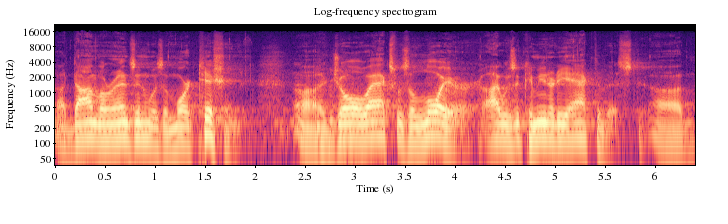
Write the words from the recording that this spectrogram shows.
Uh, Don Lorenzen was a mortician. Uh, Joel Wachs was a lawyer. I was a community activist, um,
